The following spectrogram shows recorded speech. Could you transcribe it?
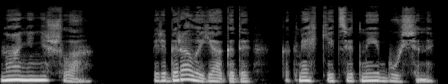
Но Аня не шла. Перебирала ягоды, как мягкие цветные бусины,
